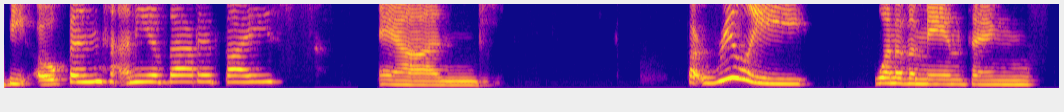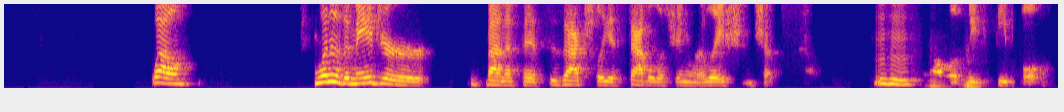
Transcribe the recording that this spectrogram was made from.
be open to any of that advice and but really one of the main things well one of the major benefits is actually establishing relationships mm-hmm. all of these people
